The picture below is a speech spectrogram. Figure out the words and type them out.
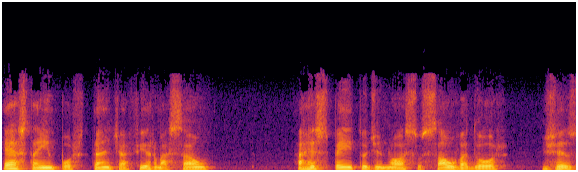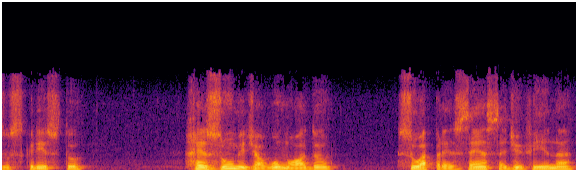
Esta importante afirmação a respeito de nosso Salvador, Jesus Cristo, resume de algum modo sua presença divina,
